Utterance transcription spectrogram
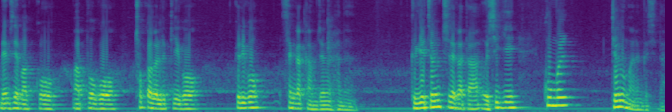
냄새 맡고, 맛보고, 촉각을 느끼고, 그리고 생각, 감정을 하는. 그게 전체가 다 의식이 꿈을 경험하는 것이다.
